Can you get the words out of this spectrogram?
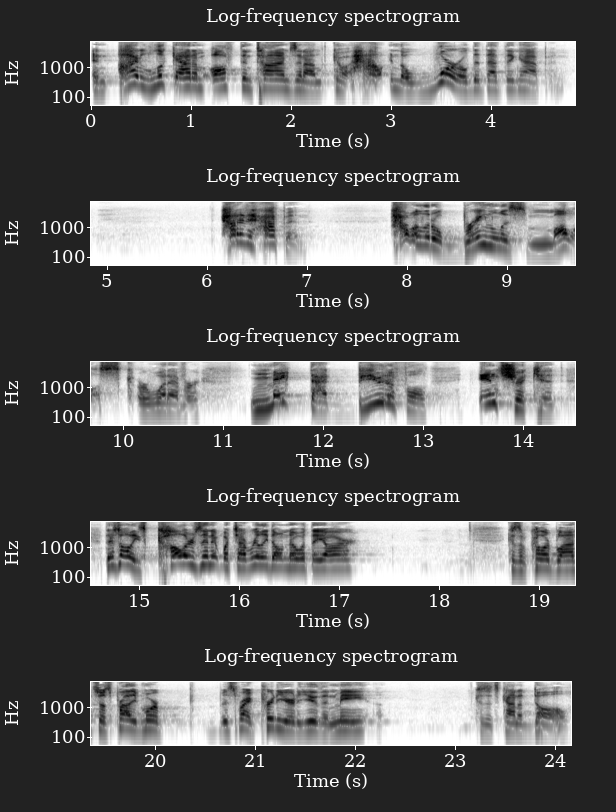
and I look at them oftentimes and I go, how in the world did that thing happen? How did it happen? How a little brainless mollusk or whatever make that beautiful, intricate, there's all these colors in it, which I really don't know what they are because I'm colorblind, so it's probably more, it's probably prettier to you than me because it's kind of dull.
